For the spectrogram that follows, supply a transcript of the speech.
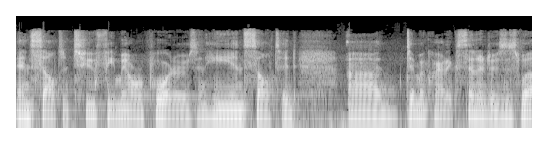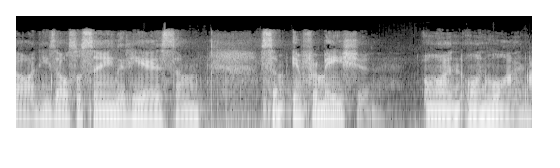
insulted two female reporters and he insulted uh, Democratic senators as well. And he's also saying that he has some some information on on one.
